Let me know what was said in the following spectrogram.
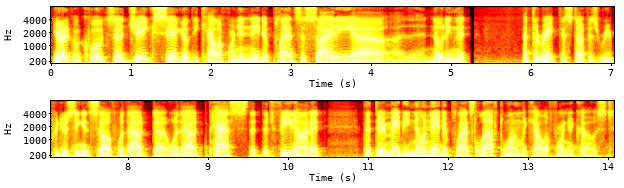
The article quotes uh, Jake Sigg of the California Native Plant Society, uh, uh, noting that at the rate this stuff is reproducing itself without uh, without pests that, that feed on it, that there may be no native plants left along the California coast.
